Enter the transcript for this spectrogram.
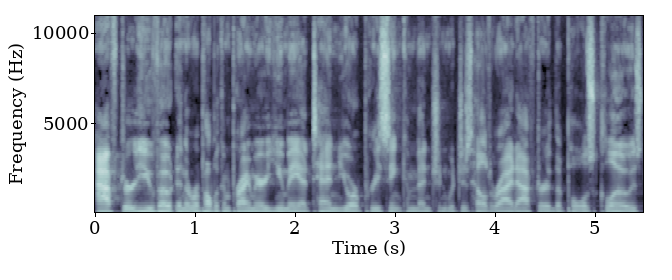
after you vote in the Republican primary, you may attend your precinct convention, which is held right after the polls close.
